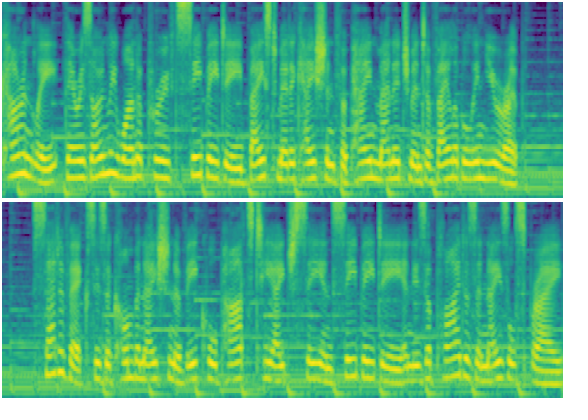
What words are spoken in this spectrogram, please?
Currently, there is only one approved CBD-based medication for pain management available in Europe. Sativex is a combination of equal parts THC and CBD and is applied as a nasal spray.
